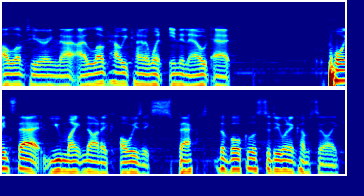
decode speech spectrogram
I loved hearing that. I loved how he kind of went in and out at points that you might not ex- always expect the vocalist to do when it comes to like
